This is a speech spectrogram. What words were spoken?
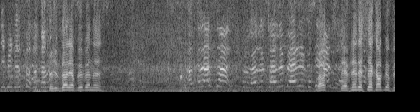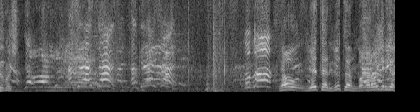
Kedi benim sabahtan Çocuklar yapıyor ben de. Arkadaşlar, çocuklarım böyle bir şey Bak yazdı. Defne de size kalp yapıyormuş. Arkadaşlar, arkadaşlar. Baba. Ya yeter lütfen. Bak araba geri gel.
